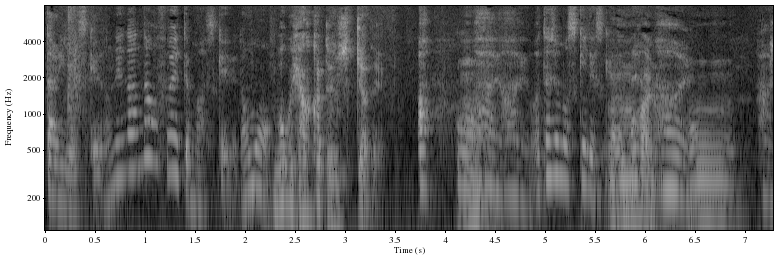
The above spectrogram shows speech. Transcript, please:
たりですけれどね。だんだん増えてますけれども。僕百貨店好きやで。あ、うん。はいはい。私も好きですけどね。ほんまかいな、はい、うん。はい。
